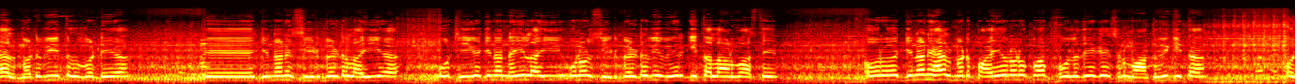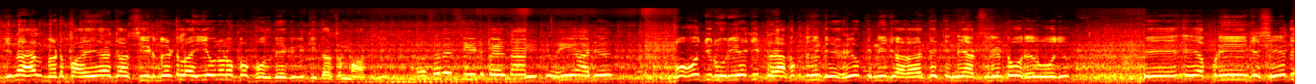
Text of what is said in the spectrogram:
ਹੈਲਮਟ ਵੀ ਤ- ਵੰਡੇ ਆ। ਤੇ ਜਿਨ੍ਹਾਂ ਨੇ ਸੀਟ ਬੈਲਟ ਲਾਈ ਆ ਉਹ ਠੀਕ ਹੈ ਜਿਨ੍ਹਾਂ ਨਹੀਂ ਲਾਈ ਉਹਨਾਂ ਨੂੰ ਸੀਟ ਬੈਲਟ ਵੀ ਅਵੇਅਰ ਕੀਤਾ ਲਾਉਣ ਵਾਸਤੇ। ਔਰ ਜਿਨ੍ਹਾਂ ਨੇ ਹੈਲਮਟ ਪਾਏ ਉਹਨਾਂ ਨੂੰ ਆਪਾਂ ਫੁੱਲ ਦੇ ਕੇ ਸਨਮਾਨਿਤ ਵੀ ਕੀਤਾ। ਔਰ ਜਿਨ੍ਹਾਂ ਹੈਲਮਟ ਪਾਏ ਆ ਜਾਂ ਸੀਟ ਬੈਲਟ ਲਾਈ ਹੈ ਉਹਨਾਂ ਨੂੰ ਆਪਾਂ ਫੁੱਲ ਦੇ ਕੇ ਵੀ ਕੀਤਾ ਸਨਮਾਨਿਤ ਜੀ। ਸਰ ਸੀਟ ਬੈਲਟਾਂ ਤੁਸੀਂ ਅੱਜ ਬਹੁਤ ਜ਼ਰੂਰੀ ਹੈ ਜੀ ਟ੍ਰੈਫਿਕ ਤੁਸੀਂ ਦੇਖ ਰਹੇ ਹੋ ਕਿੰਨੀ ਜ਼ਿਆਦਾ ਹੈ ਤੇ ਕਿੰਨੇ ਐਕਸੀਡੈਂਟ ਹੋ ਰਹੇ ਰੋਜ਼। ਤੇ ਇਹ ਆਪਣੀ ਜੇ ਸਿਹਤ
